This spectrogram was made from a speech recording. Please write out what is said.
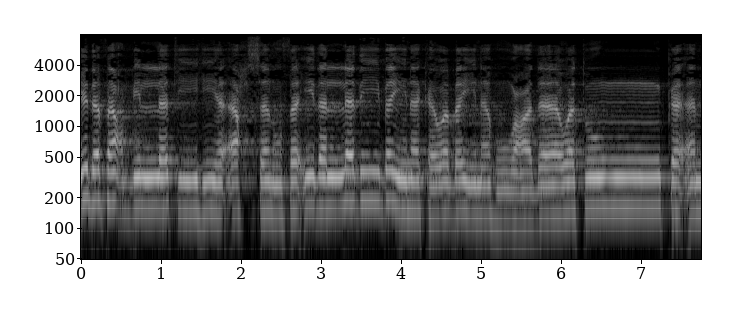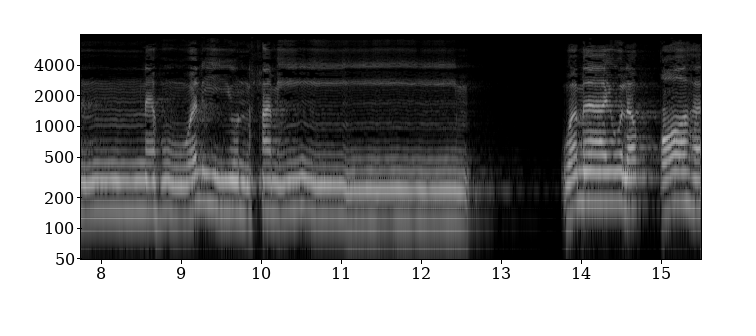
ادْفَعْ بِالَّتِي هِيَ أَحْسَنُ فَإِذَا الَّذِي بَيْنَكَ وَبَيْنَهُ عَدَاوَةٌ كَأَنَّهُ وَلِيٌّ حَمِيمٌ. وَمَا يُلَقَّاهَا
